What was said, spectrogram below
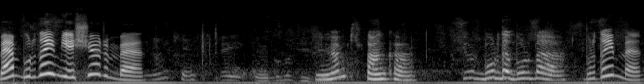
Ben buradayım yaşıyorum ben. Bilmiyorum ki. Şey, uygulu cici. Bilmiyorum ki kanka. Şu burada burada. Buradayım ben.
